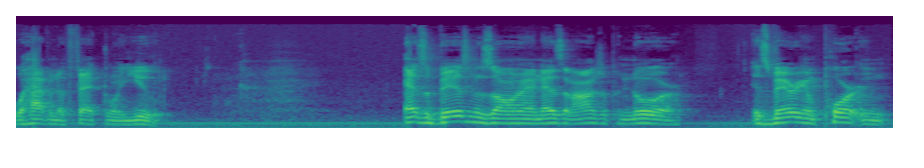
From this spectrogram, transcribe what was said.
will have an effect on you. As a business owner and as an entrepreneur, it's very important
